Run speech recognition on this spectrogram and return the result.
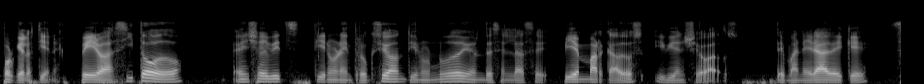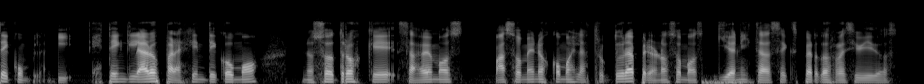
porque los tiene. Pero así todo, Angel Beats tiene una introducción, tiene un nudo y un desenlace bien marcados y bien llevados, de manera de que se cumplan y estén claros para gente como nosotros que sabemos más o menos cómo es la estructura, pero no somos guionistas expertos recibidos.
